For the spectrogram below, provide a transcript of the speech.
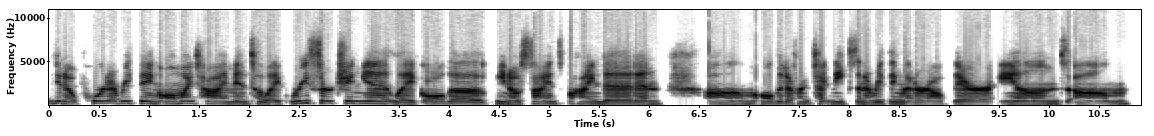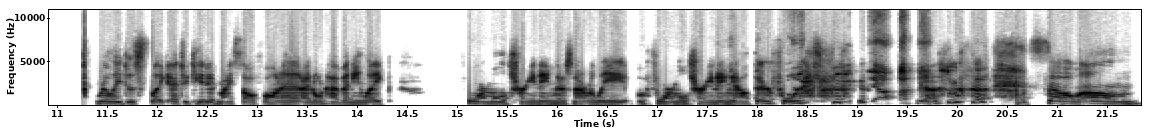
you know poured everything all my time into like researching it like all the you know science behind it and um, all the different techniques and everything that are out there and um, really just like educated myself on it. I don't have any like formal training. There's not really formal training out there for it. Yeah. Yeah. So um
